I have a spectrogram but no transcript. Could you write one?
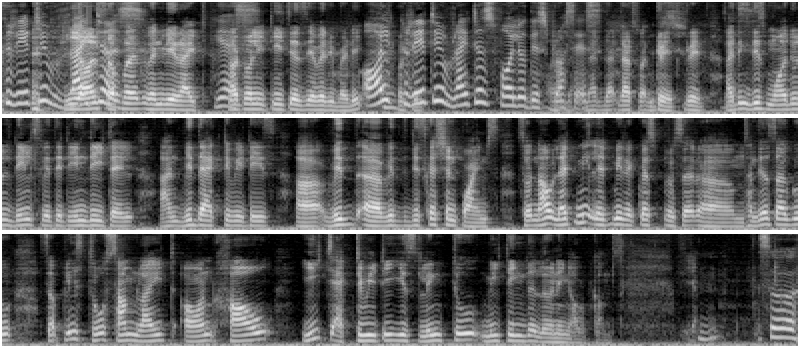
creative we all suffer when we write. Yes. Not only teachers, everybody. all Okay. creative writers follow this Uh, process That, that, that's what great, great. I think this module deals with it in detail and with the activities, uh, with uh, with discussion points. So now let me let me request Professor um, Sandhya Sahu, so please throw some light on how each activity is linked to meeting the learning outcomes. So,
